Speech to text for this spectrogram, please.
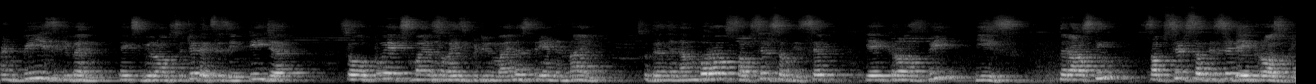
and b is given x belongs to z, x is integer. So 2x minus 1 is between minus 3 and 9. So then the number of subsets of the set a cross b is. They are asking subsets of the set a cross b.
